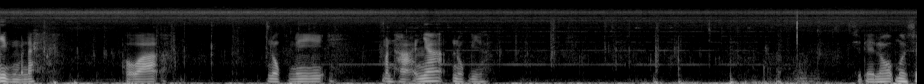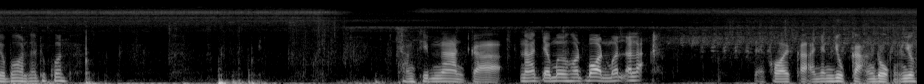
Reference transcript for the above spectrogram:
ยิงมันนะ เพราะว่านกนี้มันหายากนกนี้สิได้รอบเมื่อเซอร์บอลแล้วทุกคน ทางทีมงานกะน่าจะมือฮอตบอลมดแล้วล่ะแต่คอยกะยังอยู่กลางดงอยู่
